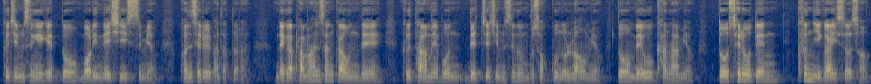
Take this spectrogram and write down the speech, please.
그 짐승에게 또 머리 넷이 있으며 권세를 받았더라. 내가 밤 환상 가운데 그 다음에 본 넷째 짐승은 무섭고 놀라우며 또 매우 강하며 또 새로 된 큰 이가 있어서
